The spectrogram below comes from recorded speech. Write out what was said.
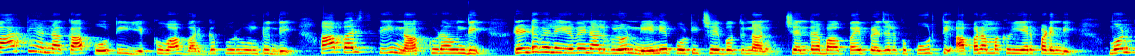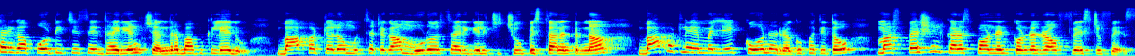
పార్టీ అన్నాక పోటీ ఎక్కువ వర్గపురు ఉంటుంది. ఆ పరిస్థితి నాకు కూడా ఉంది. రెండు వేల ఇరవై నాలుగులో నేనే పోటీ చేయబోతున్నాను. చంద్రబాబుపై ప్రజలకు పూర్తి అపనమ్మకం ఏర్పడింది. ఒంటరిగా పోటీ చేసే ధైర్యం చంద్రబాబుకి లేదు. బాపట్లలో ముచ్చటగా మూడోసారి గెలిచి చూపిస్తానంటున్న బాపట్ల ఎమ్మెల్యే కోన రఘుపతితో మా special correspondent Kondalarao face to face.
